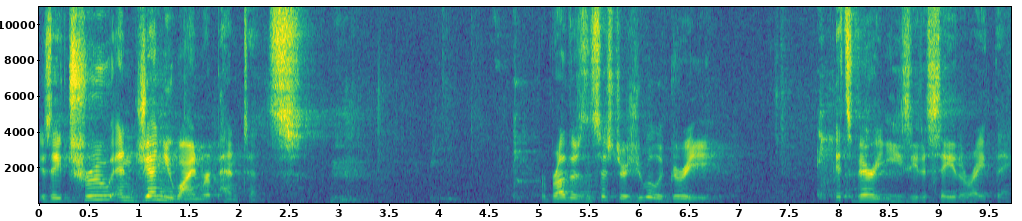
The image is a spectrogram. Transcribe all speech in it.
is a true and genuine repentance. For brothers and sisters, you will agree it's very easy to say the right thing.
